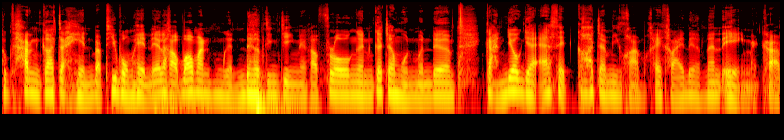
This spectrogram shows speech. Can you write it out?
ทุกท่านก็จะเห็นแบบที่ผมเห็นนี่แหละครับว่ามันเหมือนเดิมจริงๆนะครับ flow เงินก็จะหมุนเหมือนเดิม การโยกย้าย asset ก็จะมีความคล้ายๆเดิมนั่นเองนะครับ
